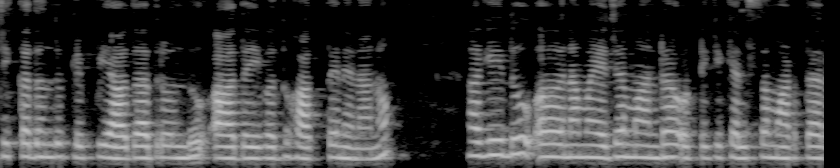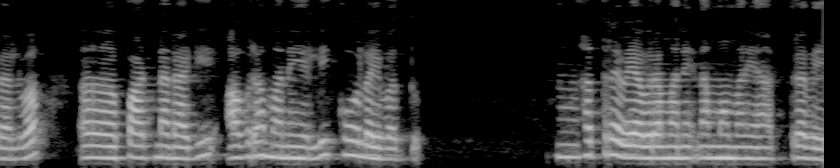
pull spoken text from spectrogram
ಚಿಕ್ಕದೊಂದು ಕ್ಲಿಪ್ ಯಾವುದಾದ್ರೂ ಒಂದು ಆ ದೈವದ್ದು ಹಾಕ್ತೇನೆ ನಾನು. ಹಾಗೆ ಇದು ನಮ್ಮ ಯಜಮಾನರ ಒಟ್ಟಿಗೆ ಕೆಲಸ ಮಾಡ್ತಾರಲ್ವ? ಪಾರ್ಟ್ನರ್ ಆಗಿ ಅವರ ಮನೆಯಲ್ಲಿ ಕೋಲ ಇವತ್ತು ಹತ್ತಿರವೇ ಅವರ ಮನೆ, ನಮ್ಮ ಮನೆಯ ಹತ್ತಿರವೇ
